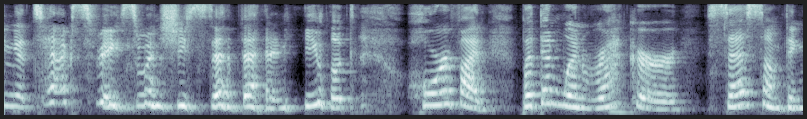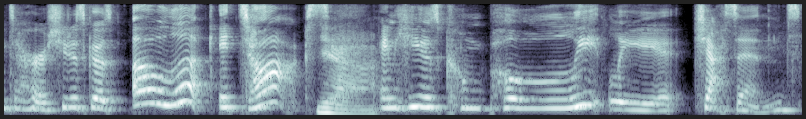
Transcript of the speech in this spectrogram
Looking at Tech's face when she said that, and he looked horrified. But then when Wrecker says something to her, she just goes, Oh, look, it talks. Yeah. And he is completely chastened.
